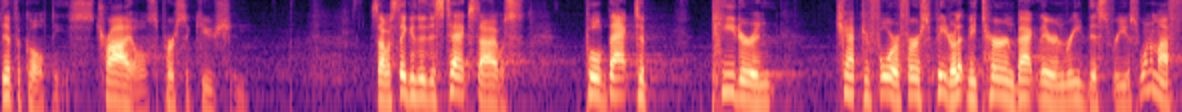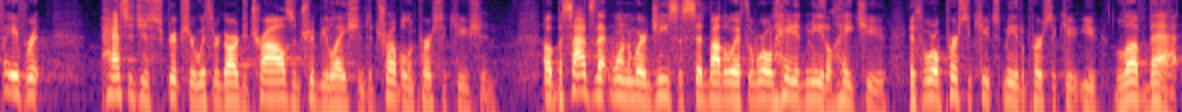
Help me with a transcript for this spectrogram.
difficulties, trials, persecution. As I was thinking through this text, I was pulled back to Peter in chapter 4 of 1 Peter. Let me turn back there and read this for you. It's one of my favorite passages of Scripture with regard to trials and tribulation, to trouble and persecution. Oh, besides that one where Jesus said, by the way, if the world hated me, it'll hate you. If the world persecutes me, it'll persecute you. Love that.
